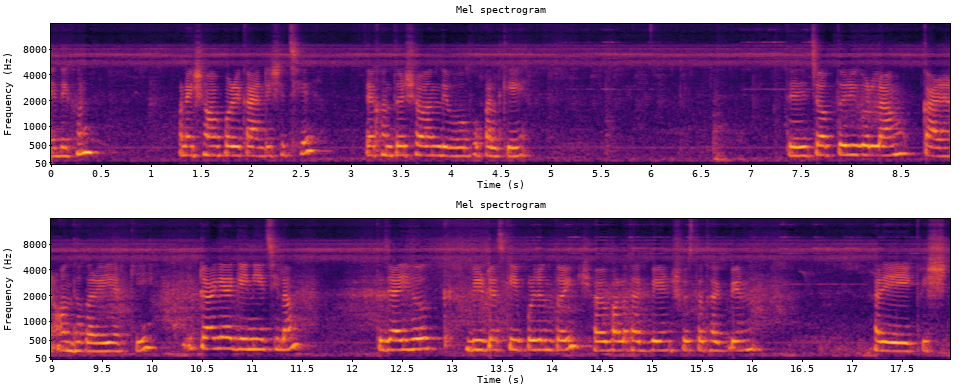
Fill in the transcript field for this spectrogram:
এ দেখুন, অনেক সময় পরে কারেন্ট এসেছে। এখন তো শয়ন দেবো গোপালকে। তো চপ তৈরি করলাম, কারেন্ট অন্ধকারেই আর কি। একটু আগে আগে নিয়েছিলাম। তো যাই হোক, ভিডিওটা আজকে এই পর্যন্তই। সবাই ভালো থাকবেন, সুস্থ থাকবেন। হরে কৃষ্ণ।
